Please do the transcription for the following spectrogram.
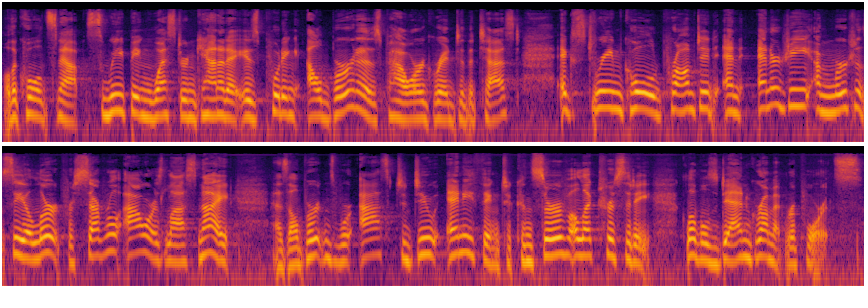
Well, the cold snap sweeping Western Canada is putting Alberta's power grid to the test. Extreme cold prompted an energy emergency alert for several hours last night as Albertans were asked to do anything to conserve electricity. Global's Dan Grummett reports.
